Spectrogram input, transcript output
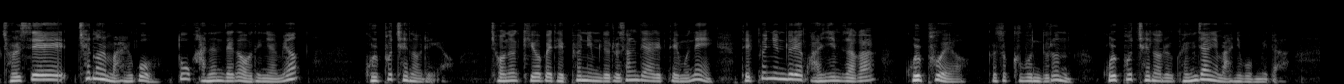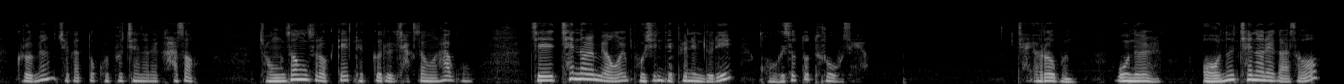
절세 채널 말고 또 가는 데가 어디냐면 골프 채널이에요. 저는 기업의 대표님들을 상대하기 때문에 대표님들의 관심사가 골프예요. 그래서 그분들은 골프 채널을 굉장히 많이 봅니다. 그러면 제가 또 골프 채널에 가서 정성스럽게 댓글을 작성을 하고 제 채널명을 보신 대표님들이 거기서 또 들어오세요. 자, 여러분 오늘 어느 채널에 가서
